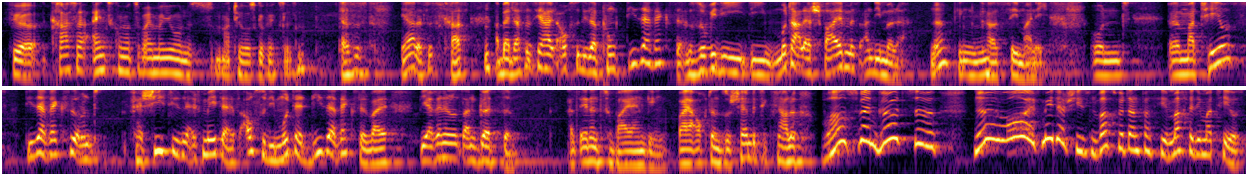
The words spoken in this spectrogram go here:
für krasse 1,2 Millionen ist Matthäus gewechselt. Ne? Das ist, ja, das ist krass. Aber das ist ja halt auch so dieser Punkt, dieser Wechsel. Also so wie die, die Mutter aller Schwalben ist Andi Möller, ne? Gegen den KSC meine ich. Und äh, Matthäus, dieser Wechsel und verschießt diesen Elfmeter, ist auch so die Mutter dieser Wechsel, weil wir erinnern uns an Götze. Als er dann zu Bayern ging, war ja auch dann so Champions League Finale. Was, wenn Götze? Ne? Oh, Elfmeterschießen, was wird dann passieren? Macht er den Matthäus.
